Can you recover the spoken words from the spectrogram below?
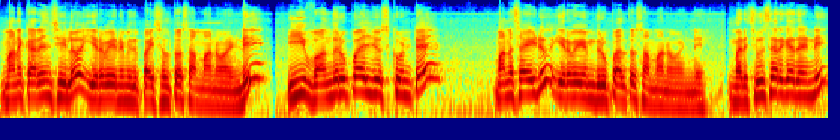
మన కరెన్సీలో ఇరవై ఎనిమిది పైసలతో సమానం అండి. ఈ వంద రూపాయలు చూసుకుంటే మన సైడు ఇరవై ఎనిమిది రూపాయలతో సమానం అండి. మరి చూశారు కదండి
